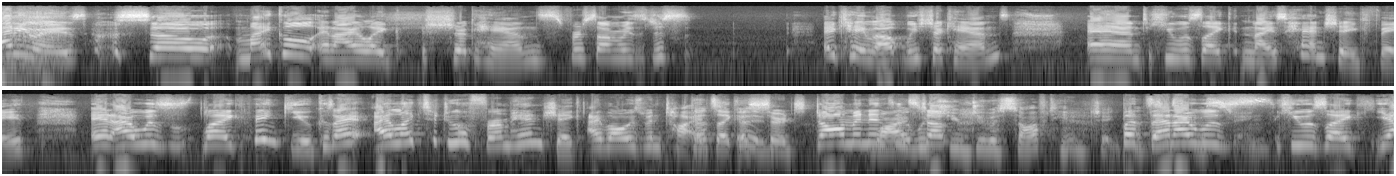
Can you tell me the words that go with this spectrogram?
Anyways, so Michael and I like shook hands for some reason. Just it came up. We shook hands, and he was like, "Nice handshake, Faith." And I was like, "Thank you," because I I like to do a firm handshake. I've always been taught That's it's like good. asserts dominance Why and would stuff. you do a soft handshake? but That's then I was. He was like, "Yeah,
